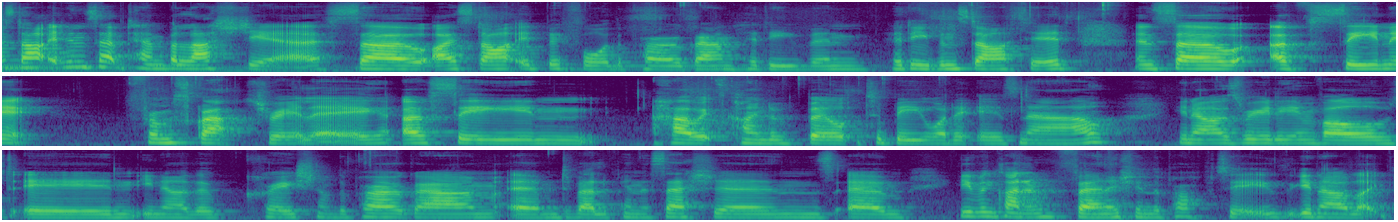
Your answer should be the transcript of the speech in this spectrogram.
started in September last year, so I started before the program had even had even started, and so I've seen it from scratch. Really, I've seen how it's kind of built to be what it is now. You know, I was really involved in, you know, the creation of the program, um, developing the sessions, um, even kind of furnishing the properties. You know, like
